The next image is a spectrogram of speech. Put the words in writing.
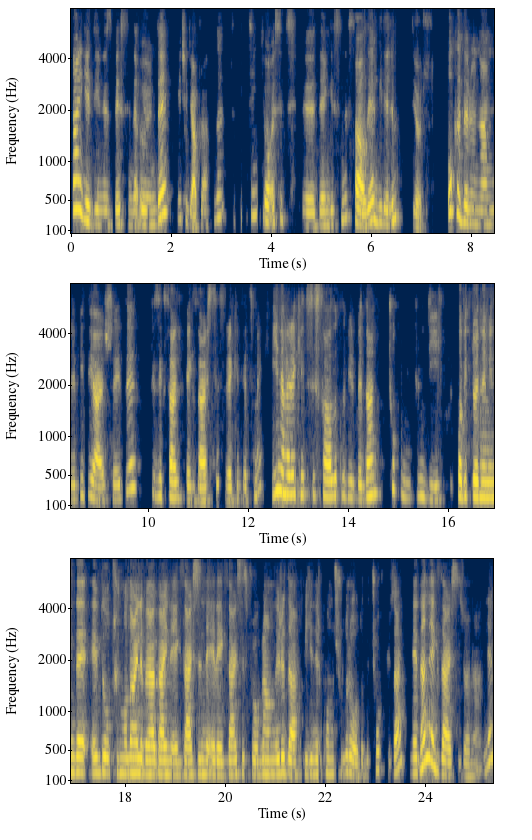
her yediğiniz besinde öğünde yeşil yapraklı tüketin ki o asit e, dengesini sağlayabilelim diyoruz. O kadar önemli bir diğer şey de fiziksel egzersiz, hareket etmek. Yine hareketsiz, sağlıklı bir beden çok mümkün değil. Covid döneminde evde oturmalarla beraber yine egzersizin de ev egzersiz programları da bilinir, konuşulur oldu. Bu çok güzel. Neden egzersiz önemli?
